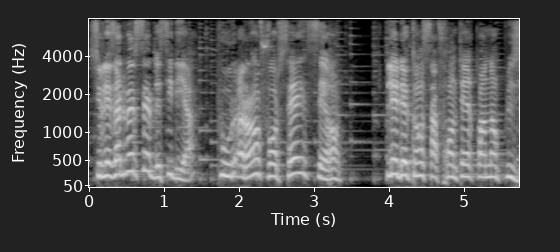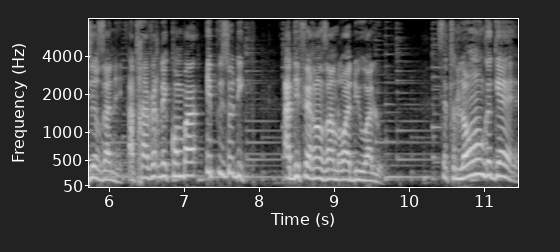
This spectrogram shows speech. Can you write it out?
sur les adversaires de Sidia pour renforcer ses rangs. Les deux camps s'affrontèrent pendant plusieurs années à travers des combats épisodiques à différents endroits du Wallo. Cette longue guerre,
